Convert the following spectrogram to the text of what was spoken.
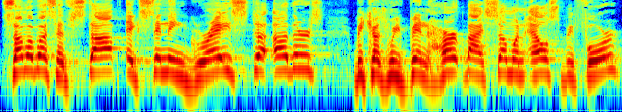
Some of us have stopped extending grace to others because we've been hurt by someone else before.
